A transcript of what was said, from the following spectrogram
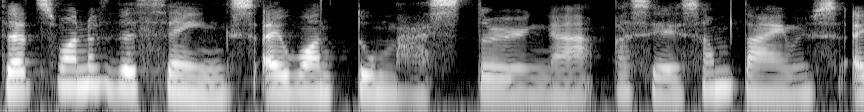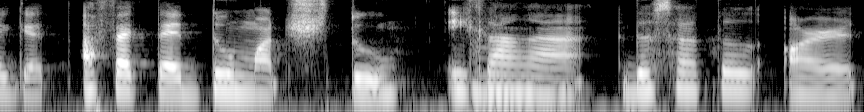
that's one of the things I want to master nga. Kasi, sometimes, I get affected too much too. Ika nga, the subtle art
